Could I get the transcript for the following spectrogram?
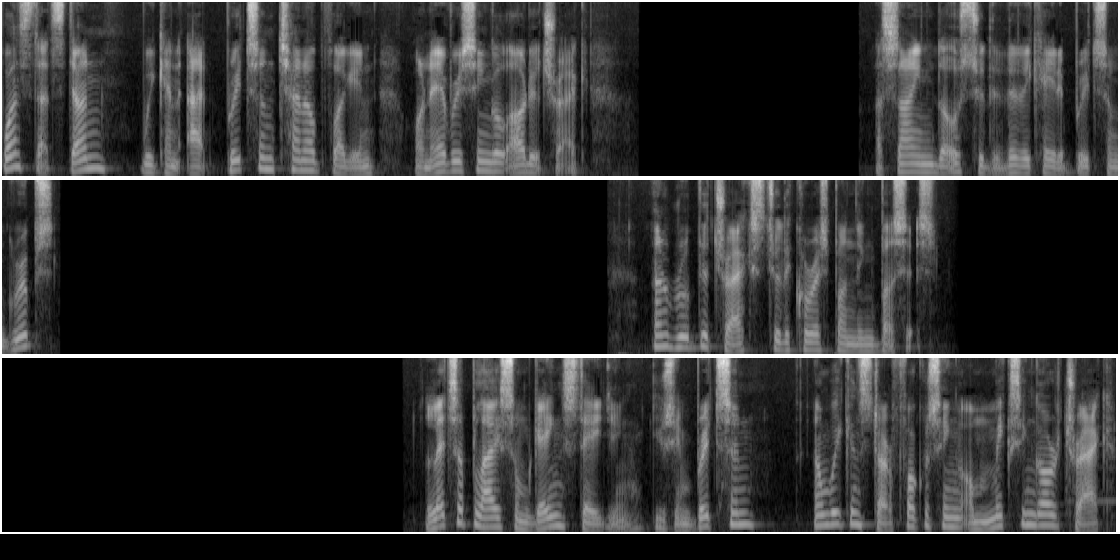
Once that's done, we can add Britson channel plugin on every single audio track, assign those to the dedicated Britson groups, and route the tracks to the corresponding buses. Let's apply some gain staging using Britson, and we can start focusing on mixing our track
